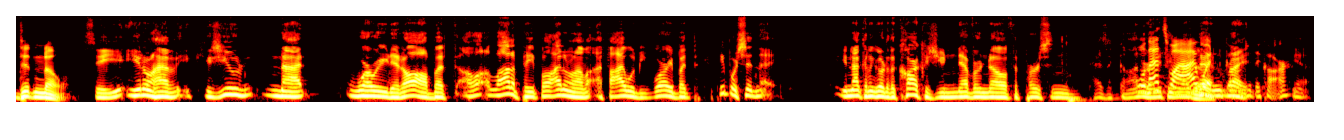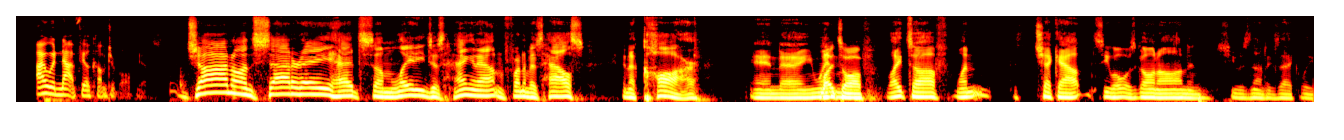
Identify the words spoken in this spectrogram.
Didn't know. See, you- you don't have because you're not worried at all. But a a lot of people, I don't know if I would be worried, but people are sitting. there. You're not going to go to the car because you never know if the person has a gun. Well, or that's why like I that. wouldn't go Right. to the car. Yeah. I would not feel comfortable. Yes. John on Saturday had some lady just hanging out in front of his house in a car, and uh, he went Lights off. Lights off. Went to check out, see what was going on, and she was not exactly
